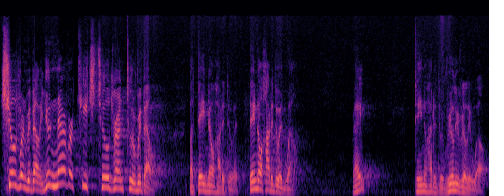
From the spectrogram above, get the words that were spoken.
Children rebelling. You never teach children to rebel, but they know how to do it. They know how to do it well. Right? They know how to do it really, really well.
